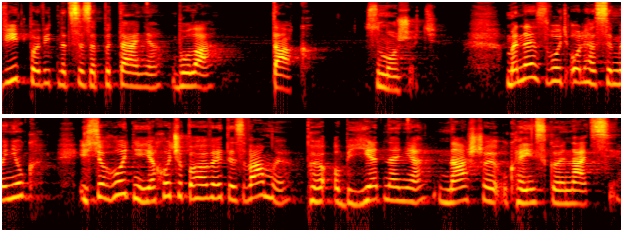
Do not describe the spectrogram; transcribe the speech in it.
відповідь на це запитання була так, зможуть. Мене звуть Ольга Семенюк, і сьогодні я хочу поговорити з вами про об'єднання нашої української нації.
